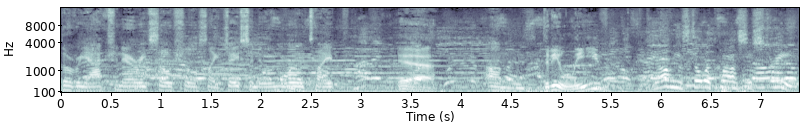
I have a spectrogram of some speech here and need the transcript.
the reactionary socialists, like Jason Unruh type. Yeah. Um, Did he leave? no, he's still across the street. Um,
